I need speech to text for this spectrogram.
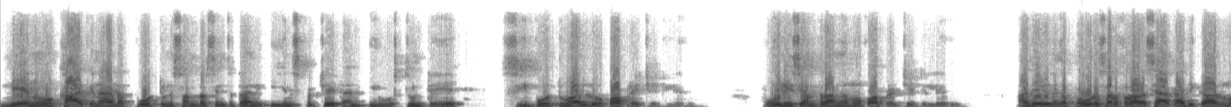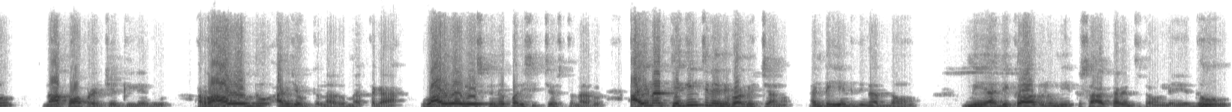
నేను కాకినాడ పోర్టును సందర్శించడానికి ఇన్స్పెక్ట్ చేయడానికి వస్తుంటే సీపోర్ట్ వాళ్ళు కోఆపరేట్ చేయట్లేదు. పోలీసు యంత్రాంగము కోఆపరేట్ చేయటం లేదు. అదేవిధంగా పౌర సరఫరాల శాఖ అధికారులు నాకు కోఆపరేట్ చేయటం లేదు. రావద్దు అని చెబుతున్నారు మెత్తగా. వాయిదా వేసుకునే పరిస్థితి చేస్తున్నారు. అయినా తెగించి నేను ఇవాళ వచ్చాను. అంటే ఏంటి దీని అర్థం? మీ అధికారులు మీకు సహకరించడం లేదు.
